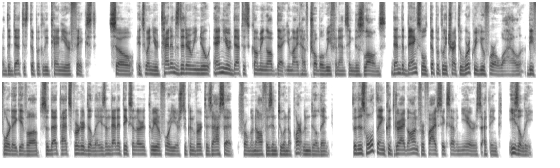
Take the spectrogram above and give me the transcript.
The debt is typically 10 year fixed. So it's when your tenants didn't renew and your debt is coming up that you might have trouble refinancing these loans. Then the banks will typically try to work with you for a while before they give up. So that adds further delays. And then it takes another three or four years to convert this asset from an office into an apartment building. So this whole thing could drag on for five, six, seven years, I think, easily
